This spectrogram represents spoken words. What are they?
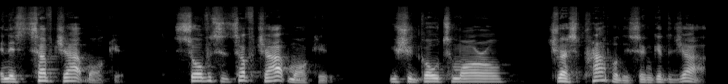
in this tough job market. So if it's a tough job market, you should go tomorrow dressed properly so you can get the job.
